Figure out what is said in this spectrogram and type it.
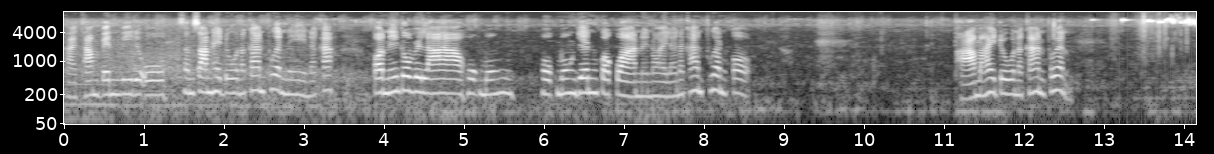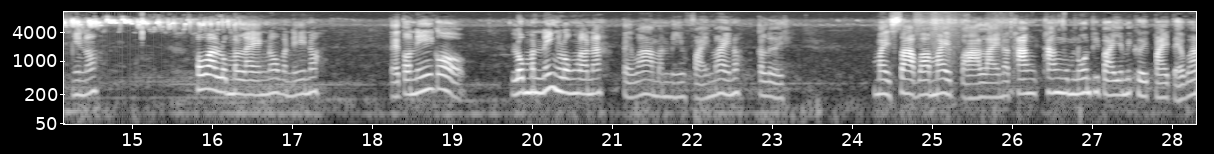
ถ่ายทำเป็นวิดีโอสั้นๆ ให้ดูนะคะเพื่อนนี่นะคะ ตอนนี้ก็เวลาหกโมงหกโมงเย็นกว่าๆหน่อยๆแล้วนะคะเพื่อนก็พามาให้ดูนะคะเพื่อน นี่เนาะ เพราะว่าลมมันแรงเนาะวันนี้เนาะ แต่ตอนนี้ก็ลมมันนิ่งลงแล้วนะ แต่ว่ามันมีไฟไหม้เนาะก็เลย ไม่ทราบว่าไม้ป่าอะไรนะทางทางมุมโน้นพี่ไปยังไม่เคยไป แต่ว่า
